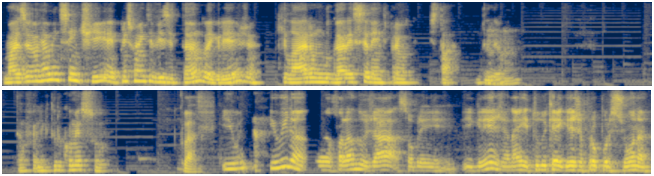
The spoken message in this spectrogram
Mas eu realmente senti, principalmente visitando a igreja, que lá era um lugar excelente para eu estar, entendeu? Uhum. Então foi ali que tudo começou. Claro. E, e William, eh, falando já sobre igreja, né, e tudo que a igreja proporciona,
